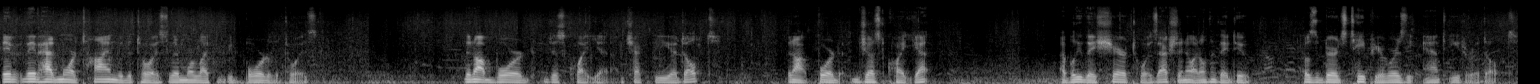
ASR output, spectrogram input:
They've, they've had more time with the toys, so they're more likely to be bored of the toys. They're not bored just quite yet. I checked the adult. They're not bored just quite yet. I believe they share toys. Actually, no, I don't think they do. Those the Baird's tapir. Where's the anteater adult?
